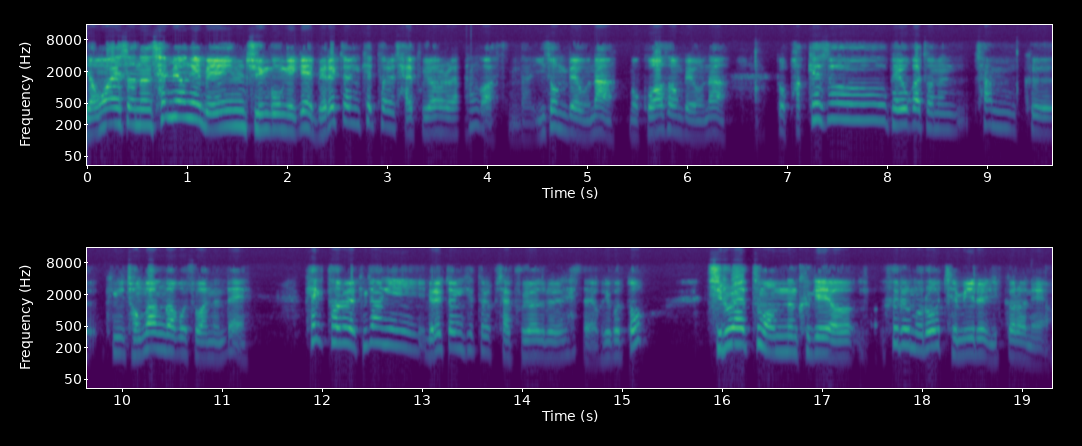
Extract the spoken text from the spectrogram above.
영화에서는 세 명의 메인 주인공에게 매력적인 캐릭터를 잘 부여를 한 것 같습니다. 이솜 배우나 뭐 고아성 배우나 또 박혜수 배우가 저는 참 그 굉장히 정감 가고 좋았는데 캐릭터를 굉장히 매력적인 캐릭터를 잘 부여를 했어요. 그리고 또 지루할 틈 없는 그게 여- 흐름으로 재미를 이끌어내요.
